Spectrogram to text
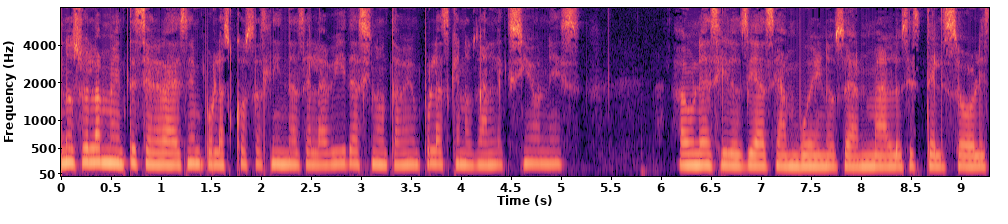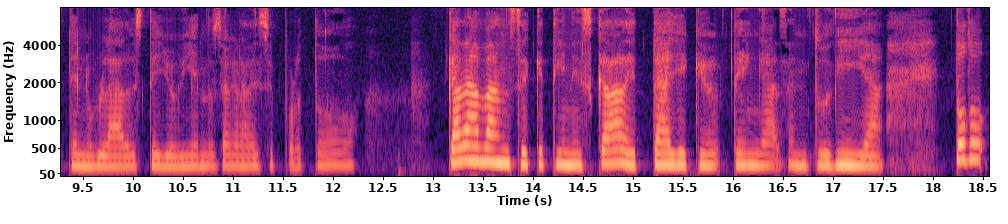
No solamente se agradecen por las cosas lindas de la vida, sino también por las que nos dan lecciones. Aún así los días sean buenos, sean malos, esté el sol, esté nublado, esté lloviendo, se agradece por todo. Cada avance que tienes, cada detalle que tengas en tu día, todo,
